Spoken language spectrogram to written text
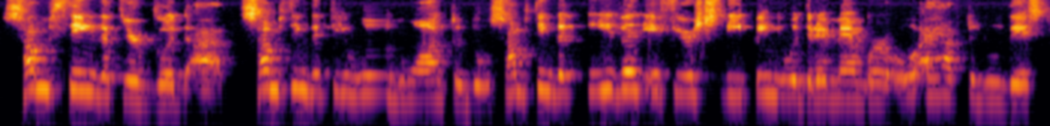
something that you're good at, something that you would want to do, something that even if you're sleeping, you would remember, oh, I have to do this.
